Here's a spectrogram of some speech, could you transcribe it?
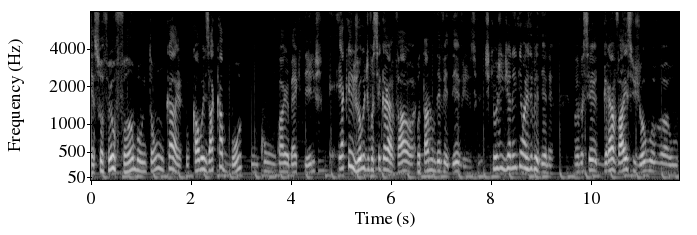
é, sofreu fumble, então, cara, o Cowboys acabou com, com o quarterback deles. É aquele jogo de você gravar, botar num DVD, Vinícius. Acho que hoje em dia nem tem mais DVD, né? Mas você gravar esse jogo,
